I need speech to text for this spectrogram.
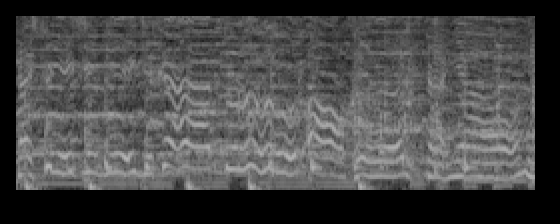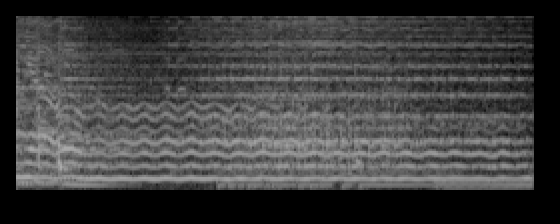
تشویش میشه بیج خط درو آخر سنیامیم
